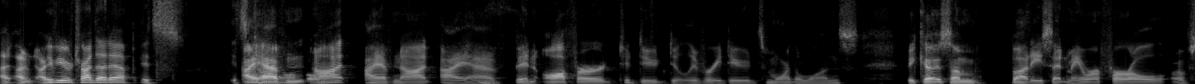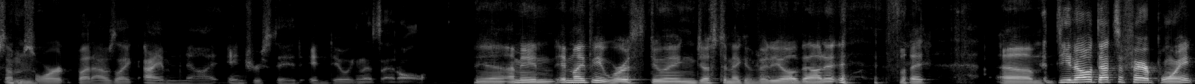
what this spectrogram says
I, I have you ever tried that app? It's it's i have god-awful. not i have not i have been offered to do delivery dudes more than once because somebody sent me a referral of some Mhm. sort but i was like i am not interested in doing this at all Yeah, I mean, it might be worth doing just to make a video about it, but um, Do you know that's a fair point?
